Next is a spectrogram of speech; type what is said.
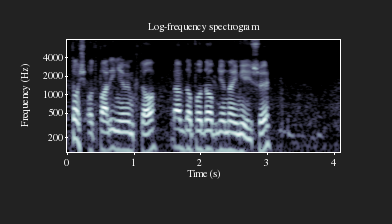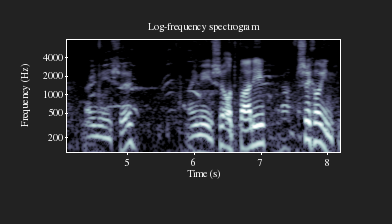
Ktoś odpali, nie wiem kto. Prawdopodobnie najmniejszy. Najmniejszy. Najmniejszy odpali trzy choinki.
